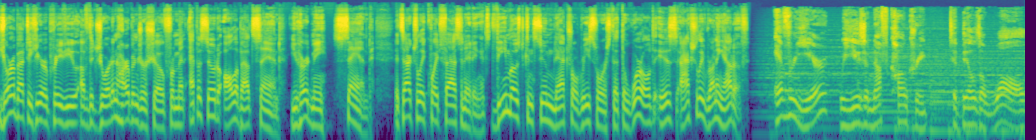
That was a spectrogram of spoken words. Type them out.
You're about to hear a preview of the Jordan Harbinger Show from an episode all about sand. You heard me, sand. It's actually quite fascinating. It's the most consumed natural resource that the world is actually running out of. Every year, we use enough concrete to build a wall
